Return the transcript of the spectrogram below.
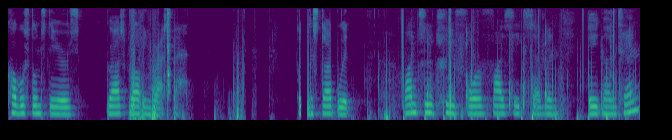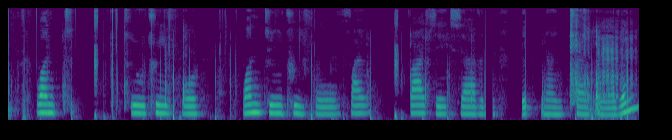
cobblestone stairs, grass block, and grass path. So you can start with 1, 2, 3, 4, 5, 6, 7, 8, 9, 10. 1, 2, 3, 4, 1, 2, 3, 4, 5, 5, 6, 7, 8, 9, 10, 11.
